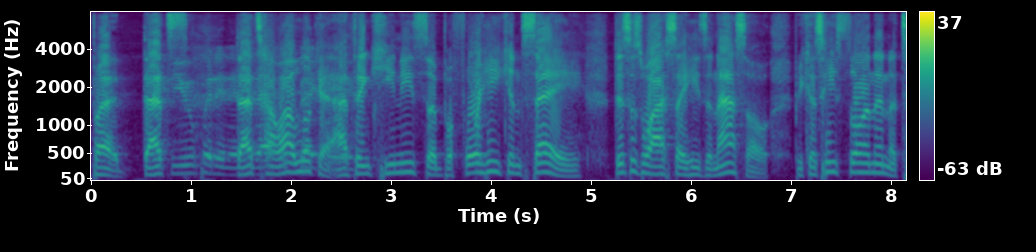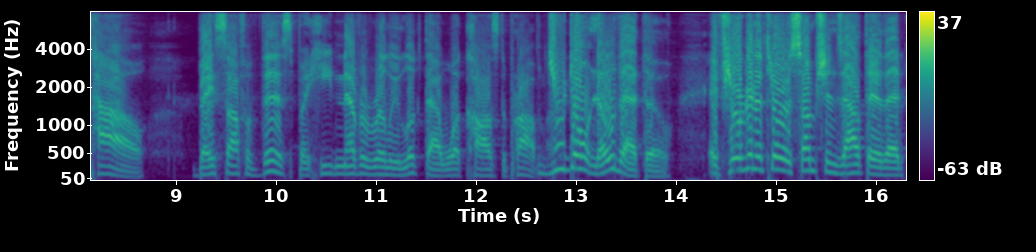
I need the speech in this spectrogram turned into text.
but that's you put it that's that how I look at. it. I think he needs to before he can say. This is why I say he's an asshole because he's throwing in a towel based off of this, but he never really looked at what caused the problem. you don't know that though. If you're gonna throw assumptions out there that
